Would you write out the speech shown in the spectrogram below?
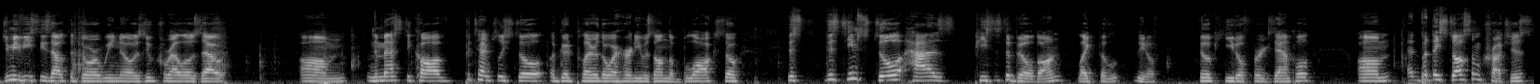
Jimmy Vesey's out the door, we know. Zuccarello's out. Um, Namestnikov, potentially still a good player, though I heard he was on the block. So this this team still has pieces to build on, like the you know Philip Hedel, for example. Um, but they still have some crutches.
